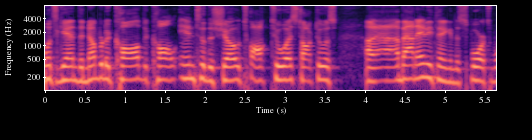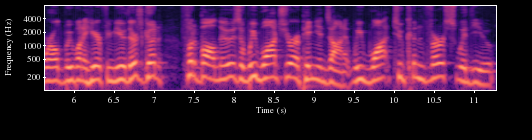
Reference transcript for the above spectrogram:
Once again, the number to call to call into the show, talk to us, talk to us uh, about anything in the sports world. We want to hear from you. There's good football news, and we want your opinions on it. We want to converse with you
